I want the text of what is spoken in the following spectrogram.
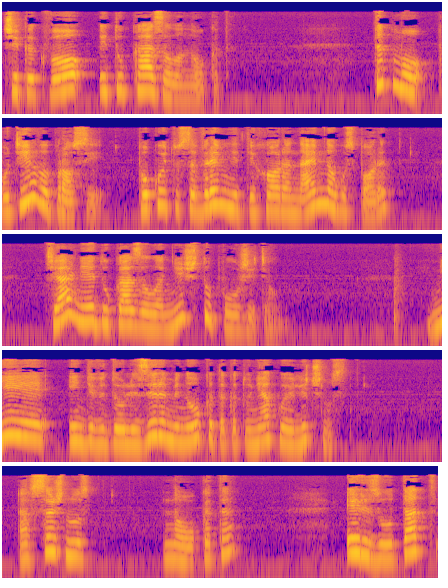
че какво е доказала науката. Тъкмо по тия въпроси, по които съвременните хора най-много спорят, тя не е доказала нищо положително. Ние индивидуализираме науката като някоя личност, а всъщност науката е резултат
